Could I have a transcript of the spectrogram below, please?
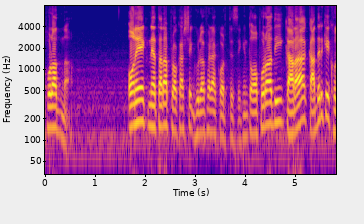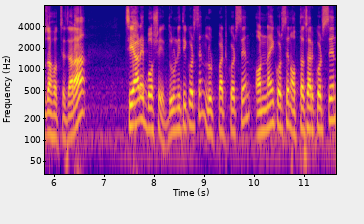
অপরাধ না। অনেক নেতারা প্রকাশ্যে ঘোরাফেরা করতেছে, কিন্তু অপরাধী কারা, কাদেরকে খোঁজা হচ্ছে? যারা চেয়ারে বসে দুর্নীতি করছেন, লুটপাট করছেন, অন্যায় করছেন, অত্যাচার করছেন,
